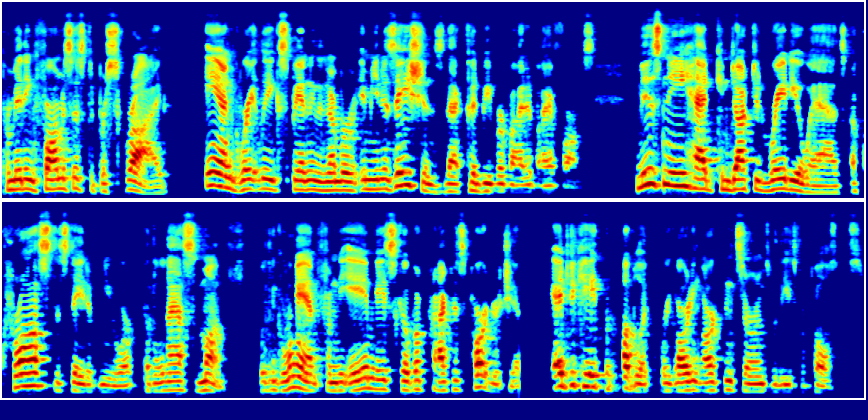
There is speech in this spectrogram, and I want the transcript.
permitting pharmacists to prescribe and greatly expanding the number of immunizations that could be provided by a pharmacist. MSSNY had conducted radio ads across the state of New York for the last month with a grant from the AMA Scope of Practice Partnership to educate the public regarding our concerns with these proposals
